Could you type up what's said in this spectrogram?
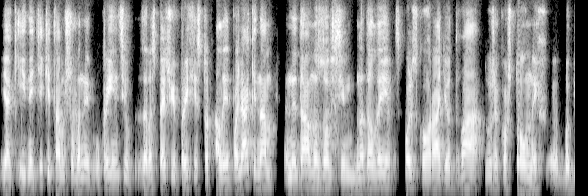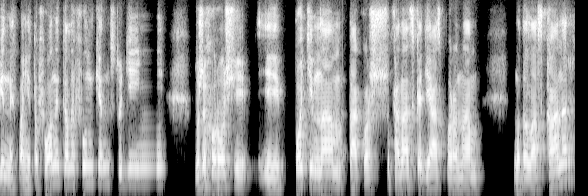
Як і не тільки там, що вони українців забезпечують прихисток, але і поляки нам недавно зовсім надали з польського радіо два дуже коштовних е, бобінних магнітофони, телефункін студійні, дуже хороші. І потім нам також канадська діаспора нам надала сканер.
